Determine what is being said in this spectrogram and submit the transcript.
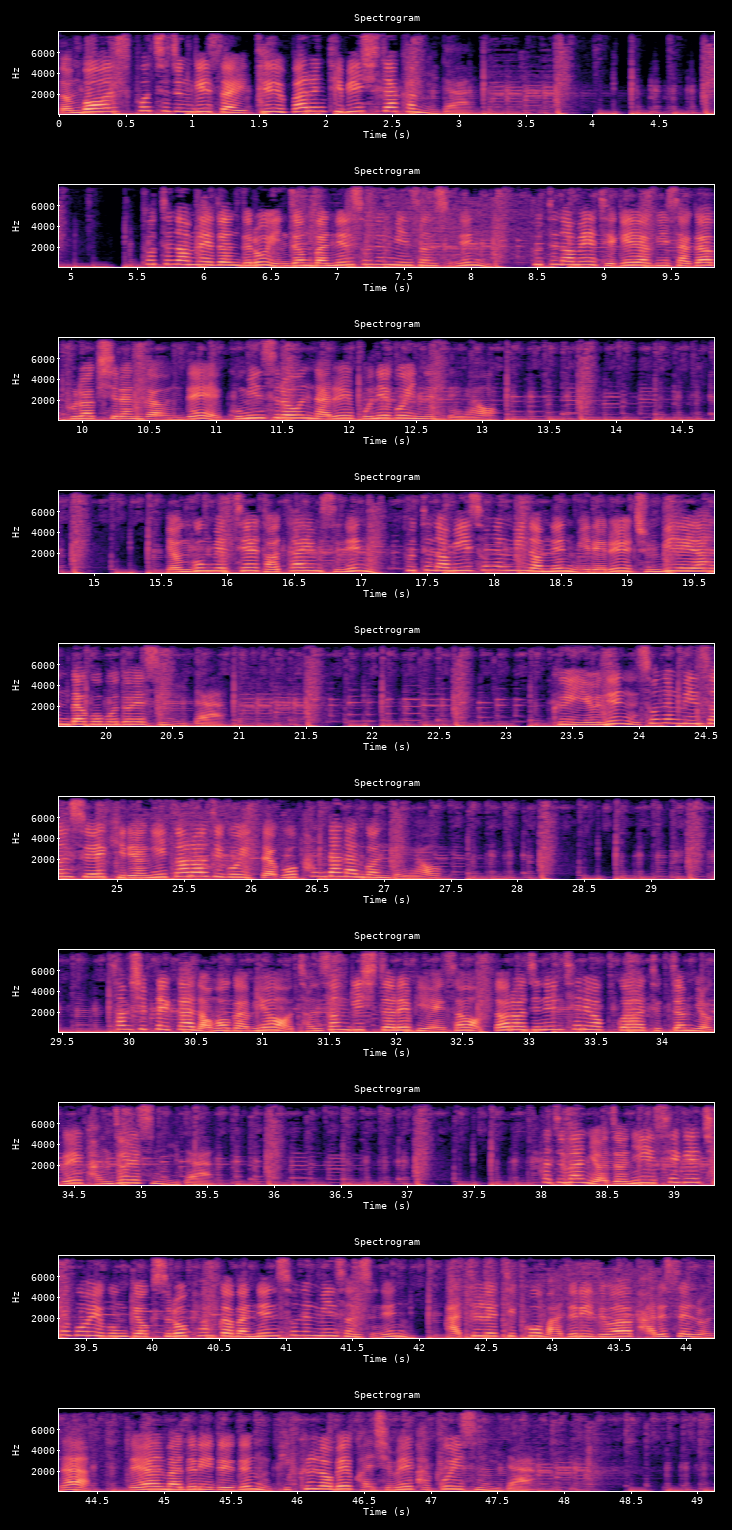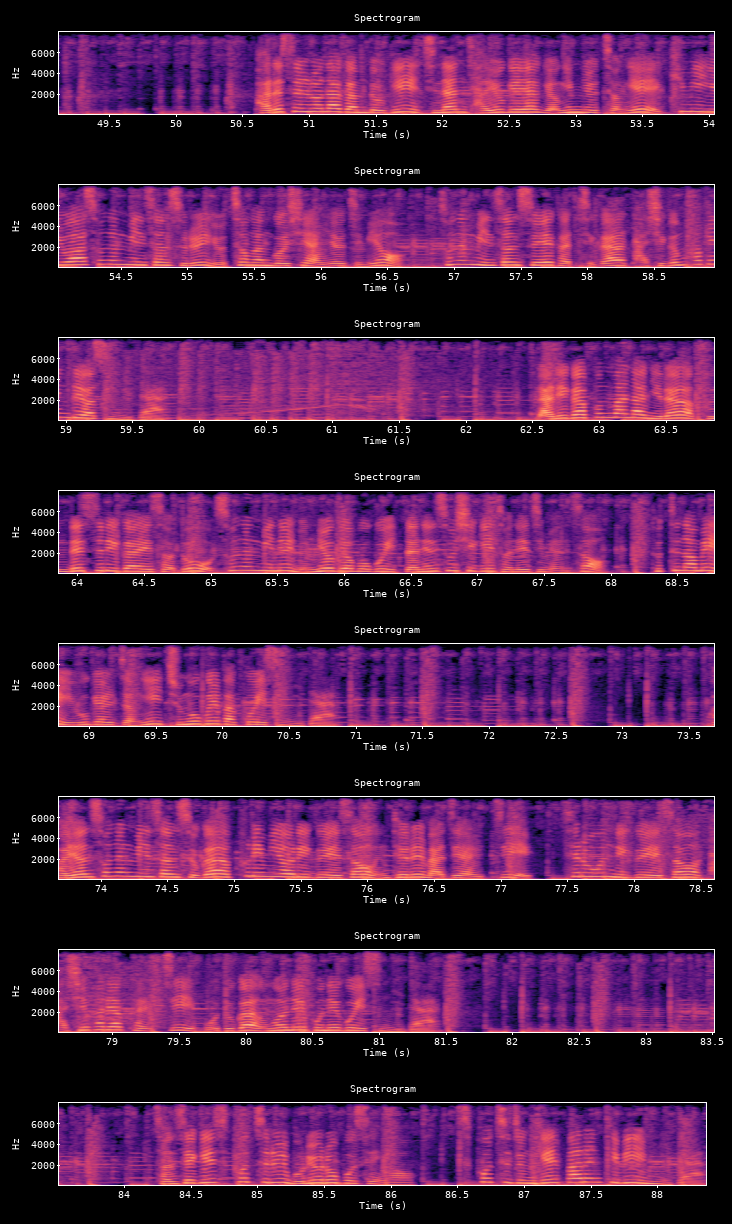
넘버원 스포츠 중계 사이트 빠른TV 시작합니다. 토트넘 레전드로 인정받는 손흥민 선수는 토트넘의 재계약 의사가 불확실한 가운데 고민스러운 날을 보내고 있는데요. 영국 매체 더 타임스는 토트넘이 손흥민 없는 미래를 준비해야 한다고 보도했습니다. 그 이유는 손흥민 선수의 기량이 떨어지고 있다고 판단한 건데요. 30대가 넘어가며 전성기 시절에 비해서 떨어지는 체력과 득점력을 강조했습니다. 하지만 여전히 세계 최고의 공격수로 평가받는 손흥민 선수는 아틀레티코 마드리드와 바르셀로나, 레알 마드리드 등 빅클럽의 관심을 받고 있습니다. 바르셀로나 감독이 지난 자유계약 영입 요청에 키미히와 손흥민 선수를 요청한 것이 알려지며 손흥민 선수의 가치가 다시금 확인되었습니다. 라리가뿐만 아니라 분데스리가에서도 손흥민을 눈여겨보고 있다는 소식이 전해지면서 토트넘의 이후 결정이 주목을 받고 있습니다. 과연 손흥민 선수가 프리미어리그에서 은퇴를 맞이할지 새로운 리그에서 다시 활약할지 모두가 응원을 보내고 있습니다. 전 세계 스포츠를 무료로 보세요. 스포츠 중계 빠른 TV입니다.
